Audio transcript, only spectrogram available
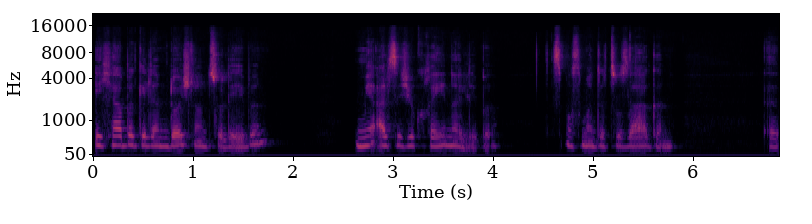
ich habe gelernt, Deutschland zu leben, mehr als ich Ukraine liebe. Das muss man dazu sagen. Äh,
